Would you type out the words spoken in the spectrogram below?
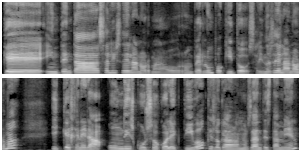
que intenta salirse de la norma o romperlo un poquito, saliéndose de la norma y que genera un discurso colectivo, que es lo que hablábamos antes también,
